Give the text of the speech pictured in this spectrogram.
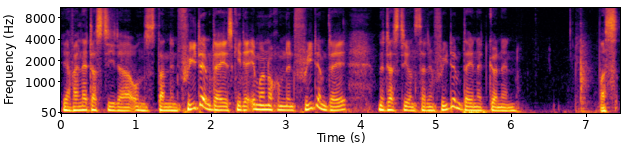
Ja, weil nicht, dass die da uns dann den Freedom Day, es geht ja immer noch um den Freedom Day, nicht, dass die uns da den Freedom Day nicht gönnen. Was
